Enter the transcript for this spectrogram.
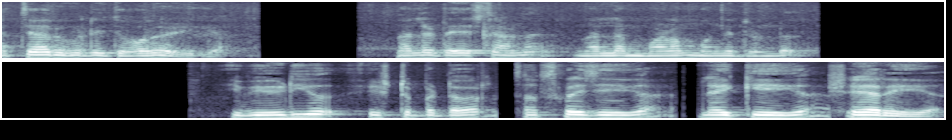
അച്ചാർ കൂട്ടി ചോറ് കഴിക്കാം. നല്ല ടേസ്റ്റാണ് നല്ല മണം വന്നിട്ടുണ്ട്. ഈ വീഡിയോ ഇഷ്ടപ്പെട്ടവർ സബ്സ്ക്രൈബ് ചെയ്യുക ലൈക്ക് ചെയ്യുക ഷെയർ ചെയ്യുക.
